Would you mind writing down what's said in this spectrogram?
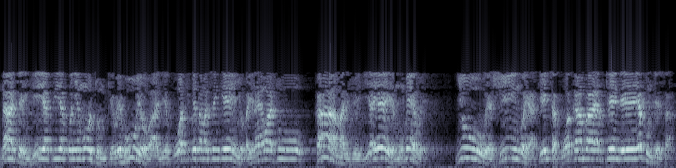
na ataingia pia kwenye moto mkewe huyo aliyekuwa akibeba masengenyo baina ya watu kama alivyoingia yeye mumewe juu ya shingo yake itakuwa kamba ya mtende ya kumtesa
